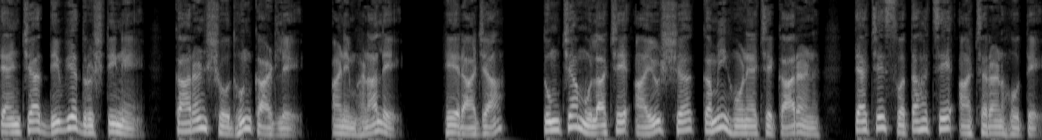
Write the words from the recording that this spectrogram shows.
त्यांच्या दिव्य दृष्टीने कारण शोधून काढले आणि म्हणाले हे राजा तुमच्या मुलाचे आयुष्य कमी होण्याचे कारण त्याचे स्वतःचे आचरण होते.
